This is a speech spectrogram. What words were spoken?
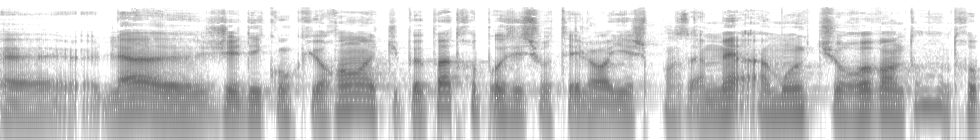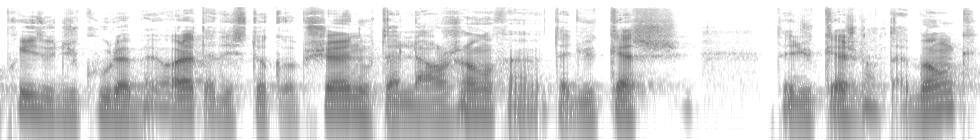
euh, là euh, j'ai des concurrents et tu peux pas te reposer sur tes lauriers, je pense, à, à moins que tu revendes ton entreprise ou du coup là, ben voilà, t'as des stock options ou t'as de l'argent, enfin t'as du cash, t'as du cash dans ta banque.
